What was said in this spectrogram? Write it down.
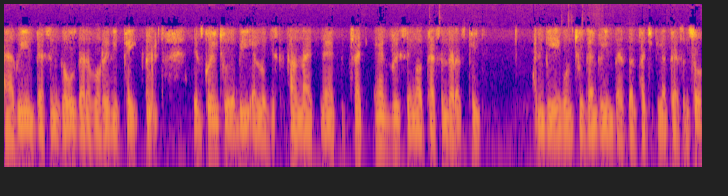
uh, reinvesting those that have already paid, it's going to be a logistical nightmare to track every single person that has paid and be able to then reinvest that particular person. So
